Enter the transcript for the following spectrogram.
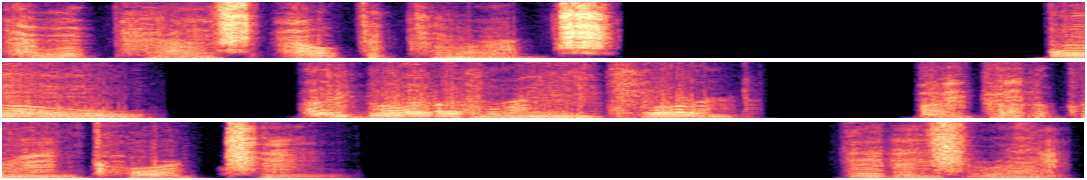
I will pass out the cards. Oh, I got a green card. I got a green card too. That is right.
